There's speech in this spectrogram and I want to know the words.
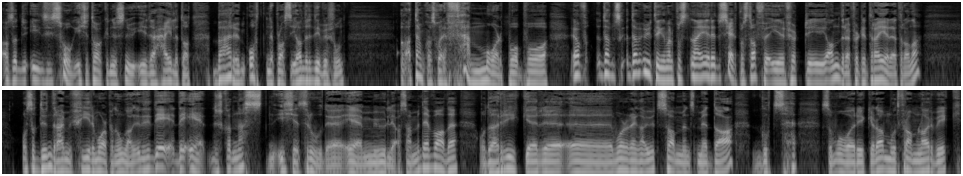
Altså, du, jeg så ikke takene snu i det hele tatt. Bærum åttendeplass i andredivisjon. At de kan skåre fem mål på, på ja, De, de vel på Nei, redusert på straffe i 42., 43. et eller annet. Og så dundrer jeg med fire mål på en omgang. Det, det, det er, du skal nesten ikke tro det er mulig, altså. Men det var det. Og da ryker eh, Vålerenga ut sammen med da Godset, som òg ryker da, mot Fram Larvik.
